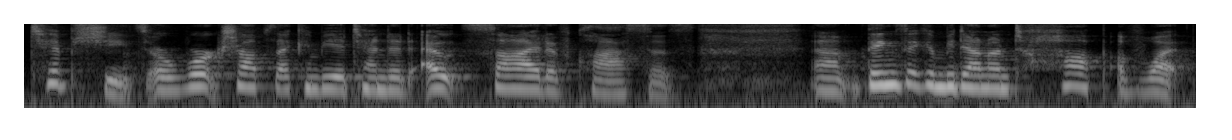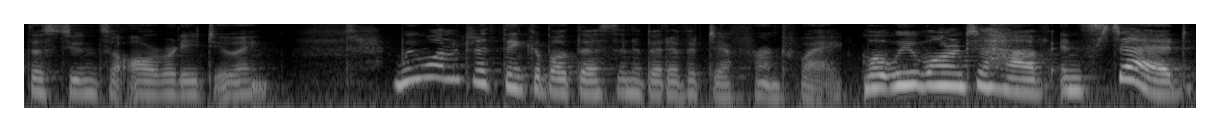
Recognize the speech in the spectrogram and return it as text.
tip sheets or workshops that can be attended outside of classes, um, things that can be done on top of what the students are already doing. We wanted to think about this in a bit of a different way. What we wanted to have instead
